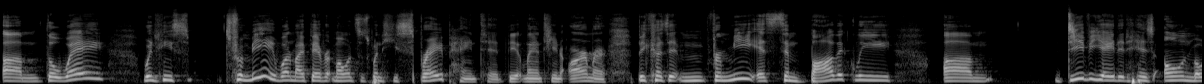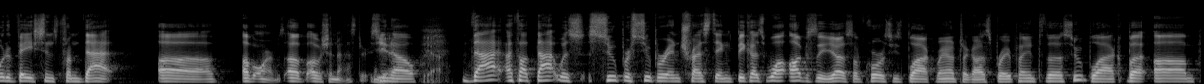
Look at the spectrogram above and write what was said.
Um, the way when he's for me, one of my favorite moments is when he spray painted the Atlantean armor because it, for me, it symbolically um, deviated his own motivations from that uh, of Orms of Ocean Masters. You Yeah, know, yeah. that I thought that was super super interesting because well, obviously yes, of course he's Black Manta, got to spray paint the suit black, but um,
